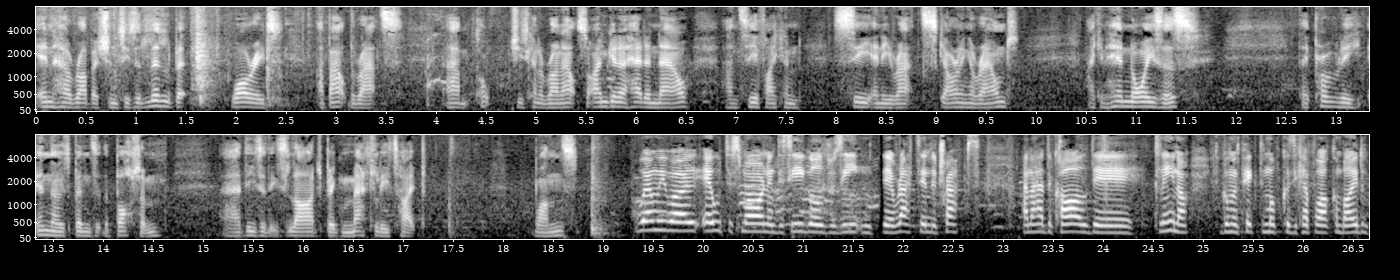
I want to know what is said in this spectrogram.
in her rubbish, and she's a little bit worried about the rats. Um, oh, she's going to run out, so I'm going to head in now and see if I can see any rats scurrying around. I can hear noises. They're probably in those bins at the bottom. Uh, these are these large, big, metally type ones. When we were out this morning, the seagulls was eating the rats in the traps, and I had to call the cleaner to come and pick them up because he kept walking by them.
